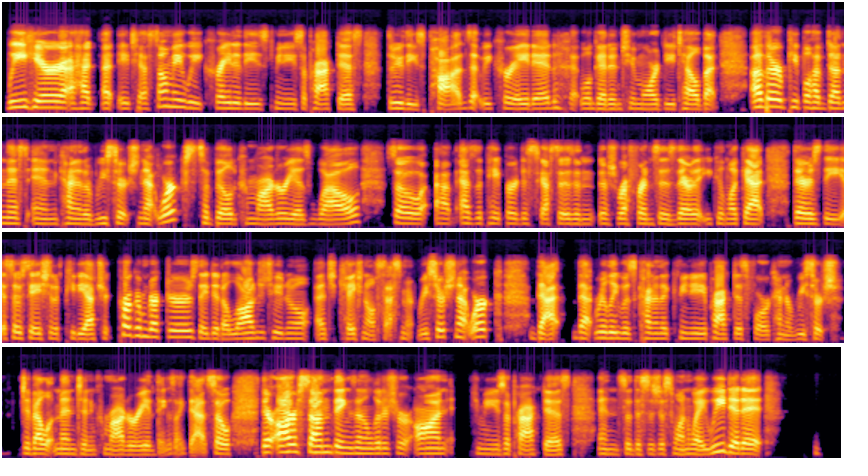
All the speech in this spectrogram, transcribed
we here at, at ATS SOMI, we created these communities of practice through these pods that we created that we'll get into more detail. But other people have done this in kind of the research networks to build camaraderie as well. So um, as the paper discusses, and there's references there that you can look at, there's the Association of Pediatric Program Directors. They did a longitudinal educational assessment research network that that really was kind of the community practice for kind of research development and camaraderie and things like that. So there are some things in the literature on communities of practice. And so this is just one way we did it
